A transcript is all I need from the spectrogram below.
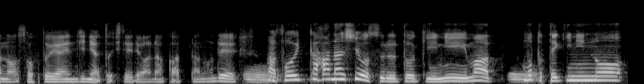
あのソフトウェアエンジニアとしてではなかったので、うん、まあ、そういった話をするときに、まあ、もっと適任の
